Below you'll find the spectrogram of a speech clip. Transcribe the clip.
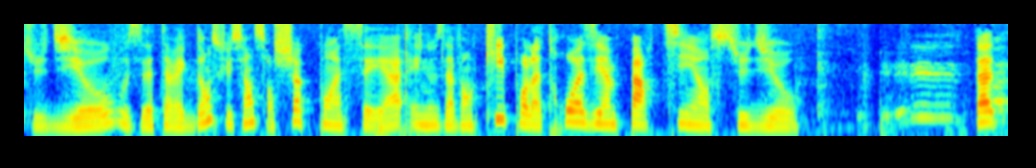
studio. Vous êtes avec Danscussion sur choc.ca et nous avons qui pour la troisième partie en studio? Troisième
